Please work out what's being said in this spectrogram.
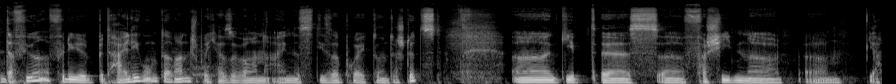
Dafür, für die Beteiligung daran, sprich also wenn man eines dieser Projekte unterstützt, äh, gibt es äh, verschiedene ähm, ja,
